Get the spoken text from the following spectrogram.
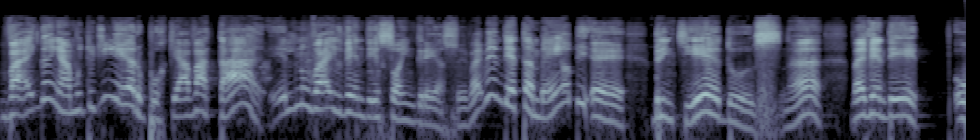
vai ganhar muito dinheiro, porque Avatar, ele não vai vender só ingresso, ele vai vender também é, brinquedos, né? Vai vender o,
